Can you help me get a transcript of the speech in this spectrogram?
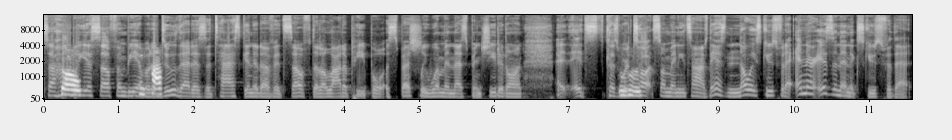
To humble So, yourself and be able to do that is a task in and of itself that a lot of people, especially women that's been cheated on, it's because we're Mhm. taught so many times. There's no excuse for that, and there isn't an excuse for that.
